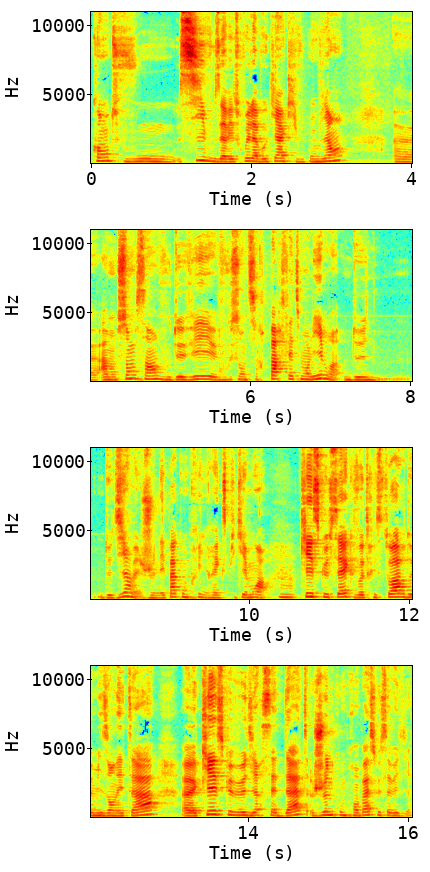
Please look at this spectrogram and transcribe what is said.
quand vous, si vous avez trouvé l'avocat qui vous convient, à mon sens, hein, vous devez vous sentir parfaitement libre de de dire mais je n'ai pas compris, réexpliquez-moi. Mm. Qu'est-ce que c'est que votre histoire de mise en état euh, Qu'est-ce que veut dire cette date? Je ne comprends pas ce que ça veut dire.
